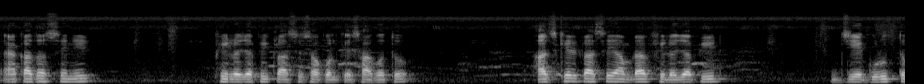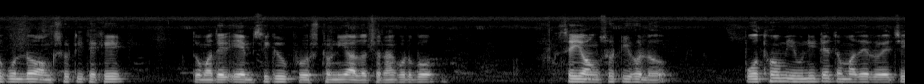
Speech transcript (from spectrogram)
একাদশ শ্রেণির ফিলোজফি ক্লাসে সকলকে স্বাগত। আজকের ক্লাসে আমরা ফিলোজফির যে গুরুত্বপূর্ণ অংশটি থেকে তোমাদের এমসিকিউ প্রশ্ন নিয়ে আলোচনা করব, সেই অংশটি হলো, প্রথম ইউনিটে তোমাদের রয়েছে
